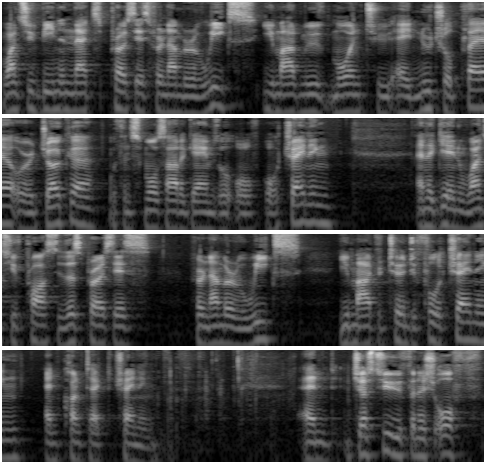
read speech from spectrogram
Once you've been in that process for a number of weeks, you might move more into a neutral player or a joker within small sided games or, or, or training. And again, once you've passed through this process for a number of weeks, you might return to full training and contact training. And just to finish off,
